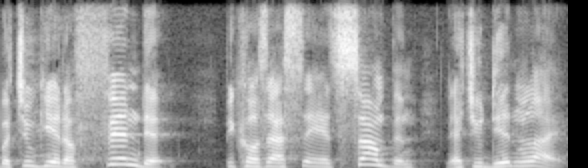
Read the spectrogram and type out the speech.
But you get offended because I said something that you didn't like.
